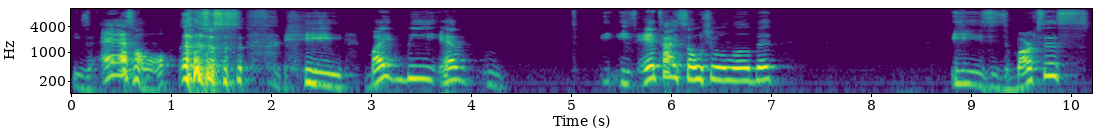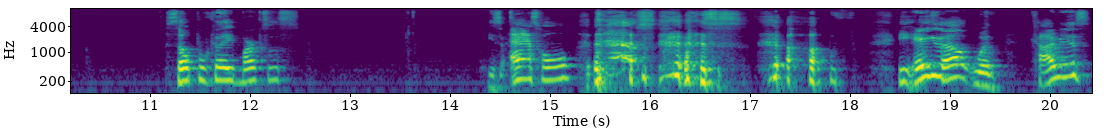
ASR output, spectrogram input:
He's an asshole. he might be have. He's antisocial a little bit. He's, he's a Marxist, self-proclaimed Marxist. He's an asshole. he hangs out with communists,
